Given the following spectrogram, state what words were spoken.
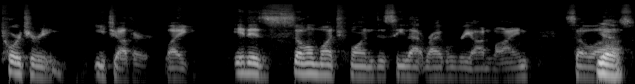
torturing each other. Like it is so much fun to see that rivalry online. So uh, yes,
